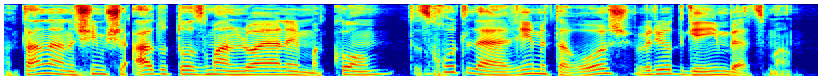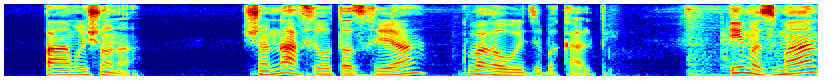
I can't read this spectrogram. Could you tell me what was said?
נתן לאנשים שעד אותו זמן לא היה להם מקום, את הזכות להרים את הראש ולהיות גאים בעצמם. פעם ראשונה. שנה אחרי אותה זכייה, כבר ראו את זה בקלפי. עם הזמן,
